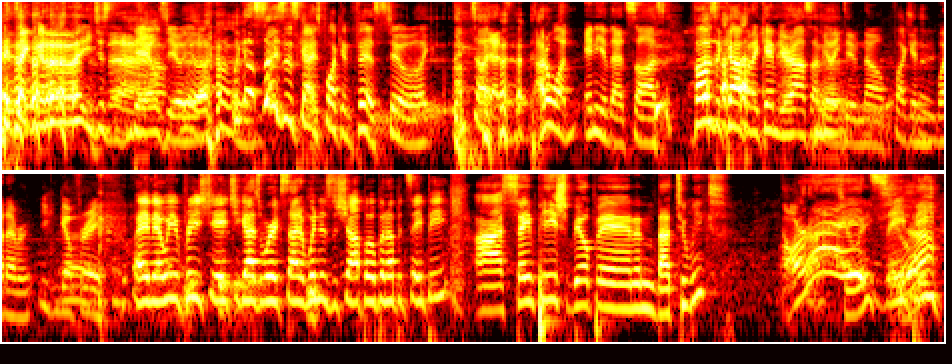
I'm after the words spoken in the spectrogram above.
It's like he just nails you. you know? Look at the size of this guy's fucking fist too. Like I'm telling you, I don't want any of that sauce. If I was a cop and I came to your house, I'd be like, dude, no, fucking whatever. You can go free. Hey man, we appreciate you guys. We're excited. When does the shop open up in St. Pete? Uh, St. Pete should be open in about two weeks. All right, Two weeks, St. yeah. Pete.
